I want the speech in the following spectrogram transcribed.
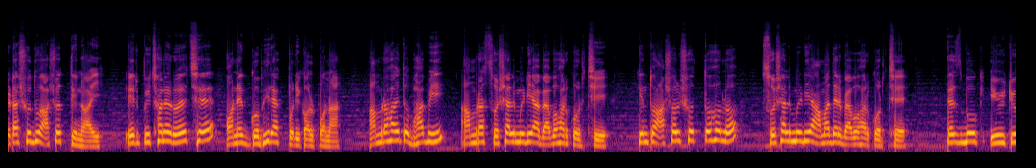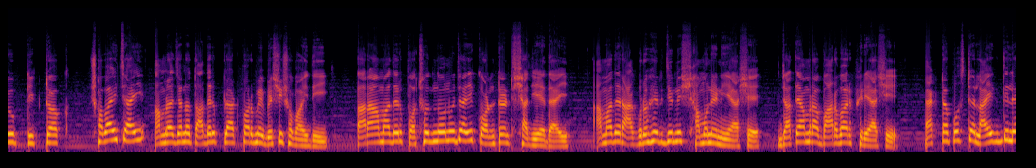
এটা শুধু আসক্তি নয়, এর পিছনে রয়েছে অনেক গভীর এক পরিকল্পনা। আমরা হয়তো ভাবি আমরা সোশ্যাল মিডিয়া ব্যবহার করছি, কিন্তু আসল সত্য হলো সোশ্যাল মিডিয়া আমাদের ব্যবহার করছে। ফেসবুক, ইউটিউব, টিকটক, সবাই চাই আমরা যেন তাদের প্ল্যাটফর্মে বেশি সময় দিই। তারা আমাদের পছন্দ অনুযায়ী কন্টেন্ট সাজিয়ে দেয়, আমাদের আগ্রহের জিনিস সামনে নিয়ে আসে, যাতে আমরা বারবার ফিরে আসি। একটা পোস্টে লাইক দিলে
